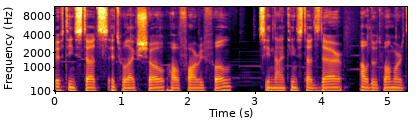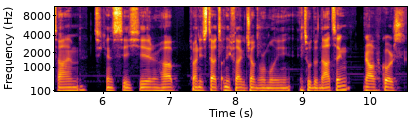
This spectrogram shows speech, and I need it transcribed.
15 studs it will like show how far we fall. See 19 studs there. I'll do it one more time. As you can see here hub 20 studs and if you like jump normally it will do nothing. Now of course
